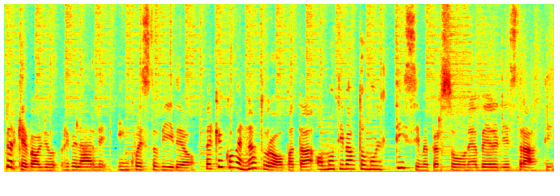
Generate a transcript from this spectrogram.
Perché voglio rivelarli in questo video? Perché come naturopata ho motivato moltissime persone a bere gli estratti,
